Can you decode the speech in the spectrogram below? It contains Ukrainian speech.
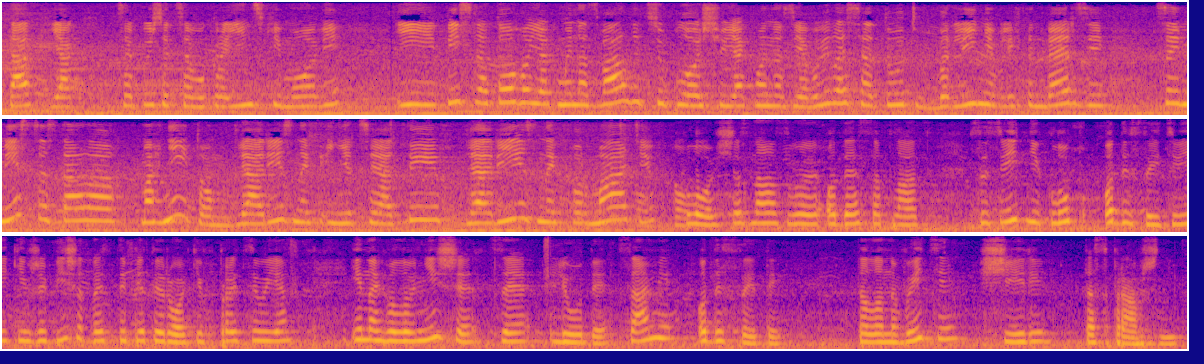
так як це пишеться в українській мові. І після того, як ми назвали цю площу, як вона з'явилася тут, в Берліні, в Ліхтенберзі, це місце стало магнітом для різних ініціатив, для різних форматів. площа з назвою Одеса Плац, всесвітній клуб одеситів, який вже більше 25 років працює. І найголовніше це люди, самі одесити, талановиті, щирі та справжні.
